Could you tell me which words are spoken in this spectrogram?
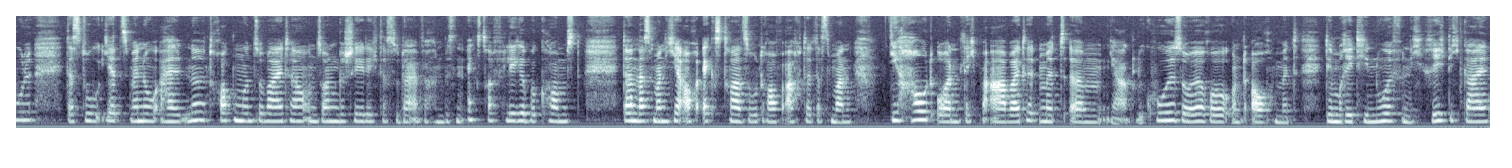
cool, dass du jetzt, wenn du halt ne, trocken und so weiter und sonnengeschädigt, dass du da einfach ein bisschen extra Pflege bekommst. Dann, dass man hier auch extra so drauf achtet, dass man die Haut ordentlich bearbeitet mit ähm, ja, Glykolsäure und auch mit dem Retinol, finde ich richtig geil.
